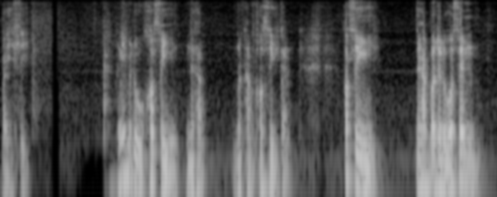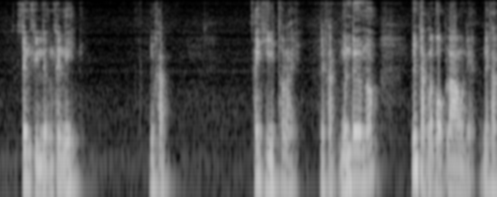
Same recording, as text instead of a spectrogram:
ไป C อันนี้มาดูข้อ C นะครับ มาทำข้อ4กัน ข้อ C นะครับ เราจะดูว่าเส้นเส้นสีเหลืองเส้นนี้นะครับ ให้ฮีทเท่าไหร่นะครับ เหมือนเดิมเนาะเนื่องจากระบบเราเนี่ยนะครับ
